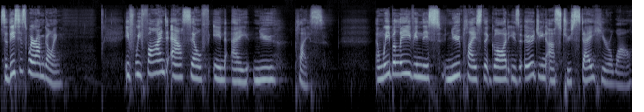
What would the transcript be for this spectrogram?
so, this is where I'm going. If we find ourselves in a new place, and we believe in this new place that God is urging us to stay here a while,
